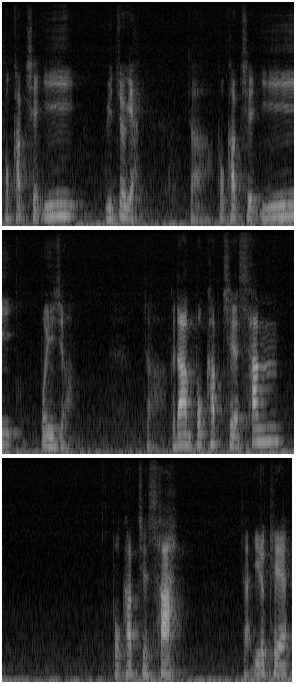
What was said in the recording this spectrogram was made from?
복합체 2 위쪽에 자 복합체 2 보이죠? 자, 그 다음 복합체 3, 복합체 4. 자, 이렇게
